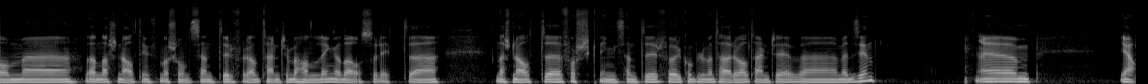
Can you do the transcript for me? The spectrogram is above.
om Nasjonalt informasjonssenter for alternativ behandling, og da også litt Nasjonalt forskningssenter for komplementær og alternativ medisin. Ehm, ja,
